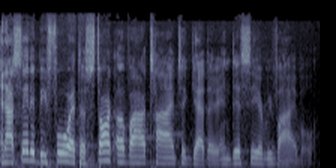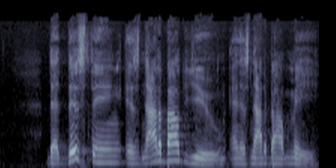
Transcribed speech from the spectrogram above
And I said it before at the start of our time together in this here revival that this thing is not about you and it's not about me.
